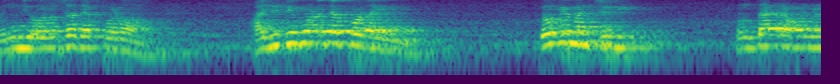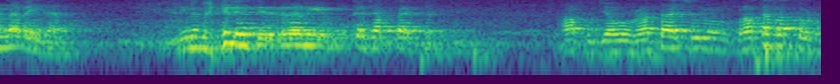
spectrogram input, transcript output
ಒಂಜಿ ವರ್ಷ ತೆಪ್ಪಡ ಅಜಿತಿ ಕೂಡ ತೆಪ್ಪಡ ಇನ್ನು. ಗೋಬಿ ಮಂಚೂರಿ. ಮುಂತಾರ ಮಣ್ಣನ್ನ ಬೈದಾರ ನೀನು ಬೇಡ ಅಂತ ಹೇಳಿದ್ರೆ ನನಗೆ ಮುಖ ಚಪ್ಪ ಆಗ್ತದೆ. ಆ ಪೂಜೆ ಅವು ವ್ರತ ಶುರು, ವ್ರತ ಬತ್ತೋಡು.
